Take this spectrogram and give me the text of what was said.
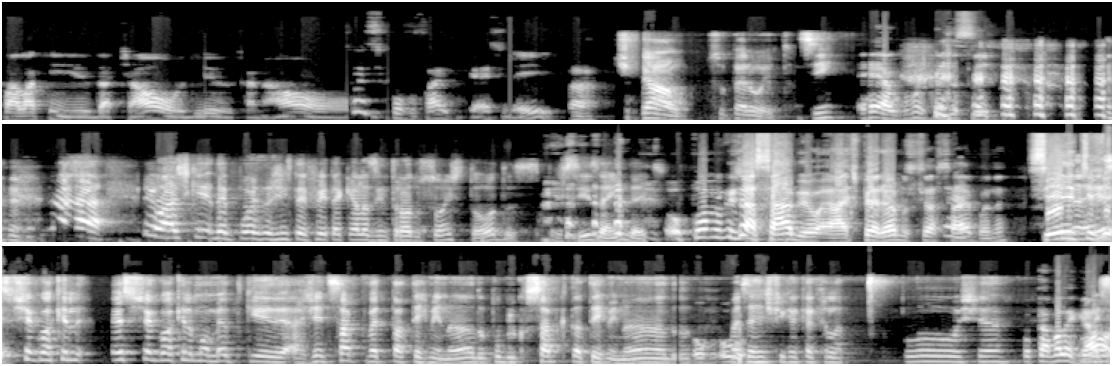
falar quem dá tchau, do canal. Coisa que o povo faz, podcast aí. Tchau, Super 8. Assim? É, alguma coisa assim. Eu acho que depois da gente ter feito aquelas introduções todas, precisa ainda o público já sabe, ah, esperamos que já saiba, né? Se ele tiver. Esse chegou, aquele, esse chegou aquele momento que a gente sabe que vai estar terminando, o público sabe que tá terminando, O, o, mas a gente fica com aquela. Poxa, o- tava legal, Mas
